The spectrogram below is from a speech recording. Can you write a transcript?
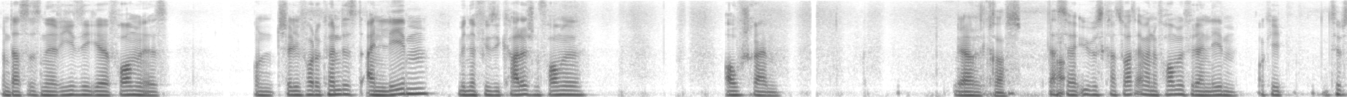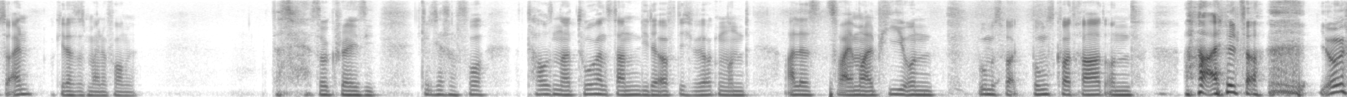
Und dass es eine riesige Formel ist. Und stell dir vor, du könntest ein Leben mit einer physikalischen Formel aufschreiben. Wäre krass. Das wäre übelst krass. Du hast einfach eine Formel für dein Leben. Okay, tippst du ein? Okay, das ist meine Formel. Das wäre so crazy. Stell dir das mal vor. Tausend Naturkonstanten, die da auf dich wirken und alles zweimal Pi und Bums, Bumsquadrat und Alter, Junge.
